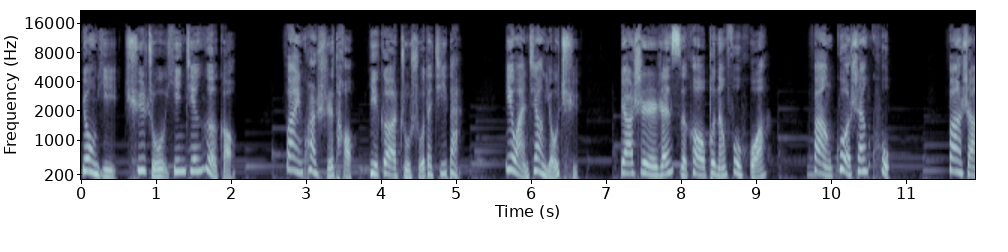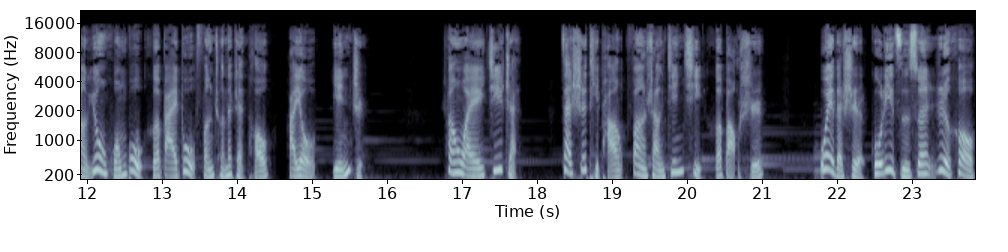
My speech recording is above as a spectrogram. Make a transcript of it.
用以驱逐阴间恶狗。放一块石头，一个煮熟的鸡蛋，一碗酱油曲，表示人死后不能复活。放过山库，放上用红布和白布缝成的枕头，还有银纸，称为鸡枕。在尸体旁放上金器和宝石。为的是鼓励子孙日后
